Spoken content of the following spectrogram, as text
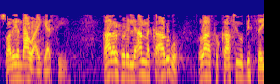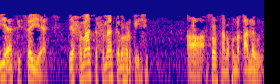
soo adigan dhaawacay gaarsiiyey qaala wuxuu uhi liannaka adigu laa tukaafiu bisayi'ati sayi'a dee xumaanta xumaan kama horgeysid. Sawtaanu ku naqaana bui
